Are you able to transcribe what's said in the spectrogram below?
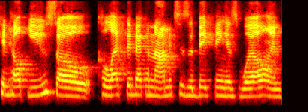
can help you. So collective economics is a big thing as well and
